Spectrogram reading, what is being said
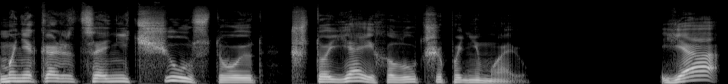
Мне кажется, они чувствуют, что я их лучше понимаю. Я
